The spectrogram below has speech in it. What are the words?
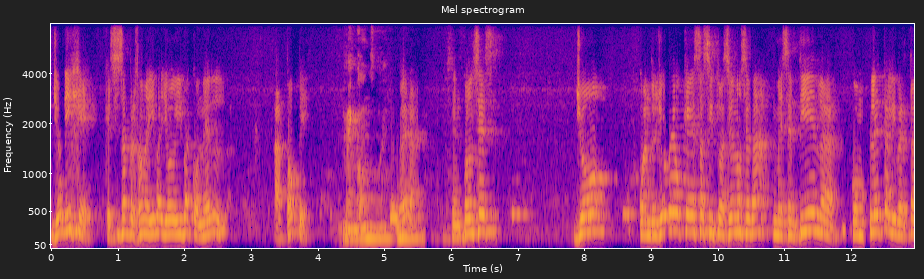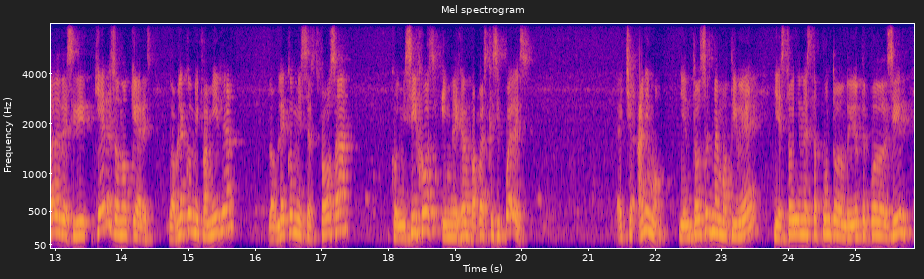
yo dije que si esa persona iba, yo iba con él a tope. Me consta. Entonces, yo, cuando yo veo que esa situación no se da, me sentí en la completa libertad de decidir, ¿quieres o no quieres? Lo hablé con mi familia, lo hablé con mi esposa, con mis hijos y me dijeron, papá, es que sí puedes. Eche, ánimo. Y entonces me motivé y estoy en este punto donde yo te puedo decir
